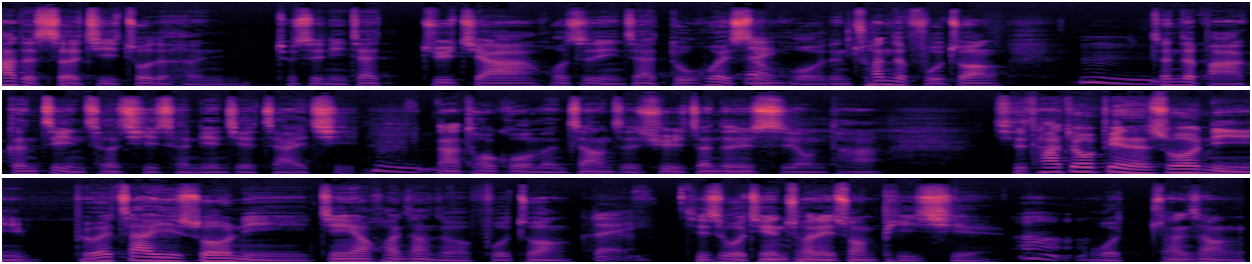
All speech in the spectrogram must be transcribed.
它的设计做的很，就是你在居家或是你在都会生活，能穿的服装，嗯，真的把它跟自行车骑乘连接在一起。嗯，那透过我们这样子去真的去使用它，其实它就会变成说，你不会在意说你今天要换上什么服装。对，其实我今天穿了一双皮鞋，嗯，我穿上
